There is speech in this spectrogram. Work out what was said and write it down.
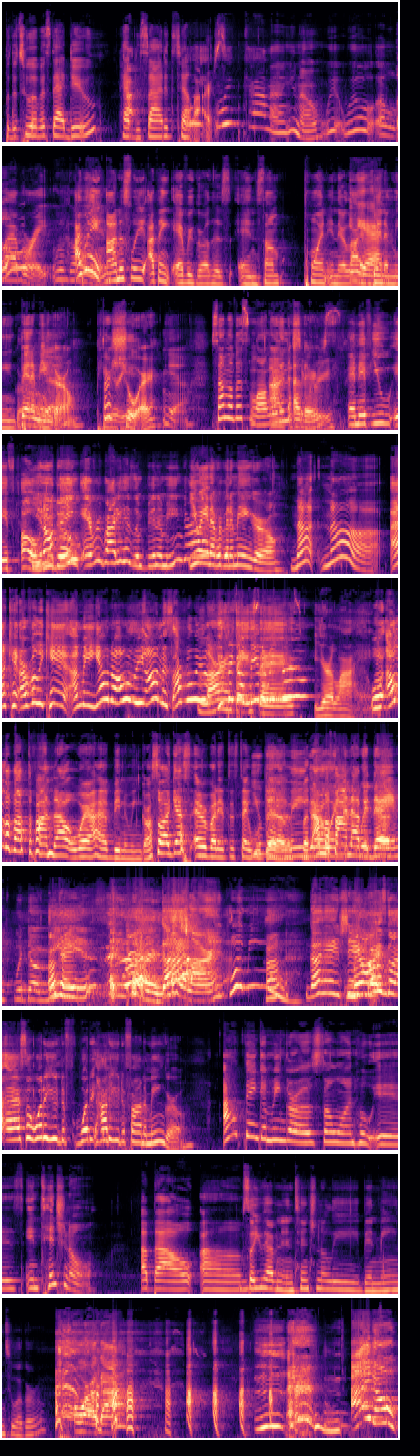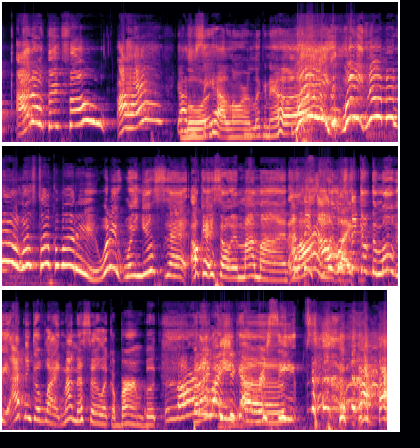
but the two of us that do have decided to tell we, ours. we kind of, you know, we, we'll elaborate. We'll go I think in. honestly, I think every girl has, in some point in their life, yeah, been a mean girl. Been a mean Yeah. girl for sure. yeah. Some of us longer I than disagree. others. And if you, if oh, you don't do? think everybody hasn't been a mean girl? You ain't never been a mean girl. Not no. I can't. I really can't. I mean, y'all know. I'm gonna be honest. I really. Lauren you think I'm being a mean girl? you're lying. Well, I'm about to find out where I have been a mean girl. So I guess everybody at this table You been does, a mean but girl. I'm gonna with- find out with today. The, with the Okay. means. right. Go ahead, Lauren. What mean? Huh? Go ahead, Man, share. I was gonna ask. So, what do you? Def- what? How do you define a mean girl? I think a mean girl is someone who is intentional about. um So you haven't intentionally been mean to a girl? or a guy. I don't. I don't think so. I have. Y'all Lord. see how Lauren looking at her. Wait, wait, no, no, no. Let's talk about it. What do you, when you said okay? So in my mind, I, Lauren think, I always like- think of the movie. I think of like not necessarily like a burn book, Lauren but I like she think got of- receipts.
